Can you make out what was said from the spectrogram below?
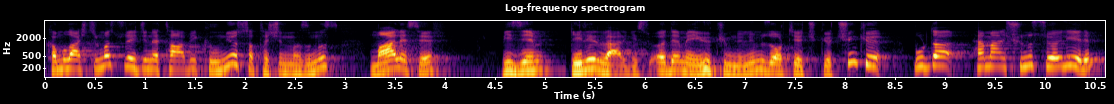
kamulaştırma sürecine tabi kılınıyorsa taşınmazımız maalesef bizim gelir vergisi ödemeye yükümlülüğümüz ortaya çıkıyor. Çünkü burada hemen şunu söyleyelim.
